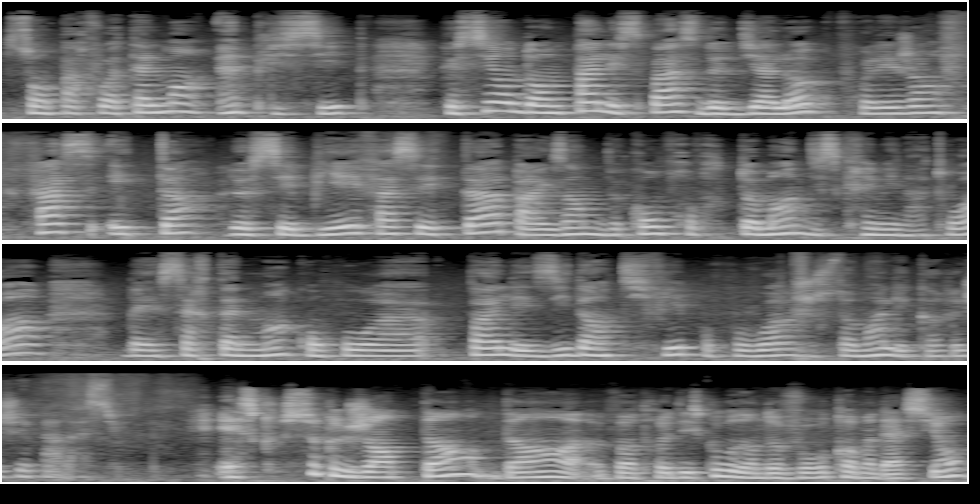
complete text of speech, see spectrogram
sont parfois tellement implicites que si on ne donne pas l'espace de dialogue pour que les gens fassent état de ces biais, fassent état par exemple de comportements discriminatoires, ben certainement qu'on ne pourra pas les identifier pour pouvoir justement les corriger par la suite. Est-ce que ce que j'entends dans votre discours, dans vos recommandations,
